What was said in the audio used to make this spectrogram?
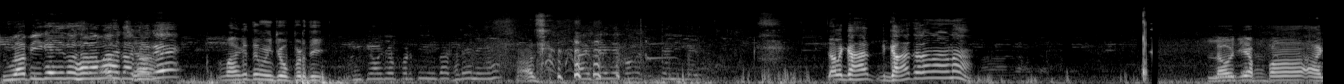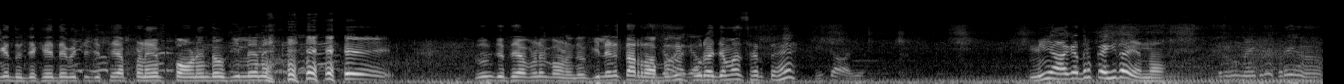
ਸੂਆ ਪੀ ਗਏ ਜਦੋਂ ਸਾਰਾ ਮੈਂ ਤਾਂ ਖਾ ਗਏ ਮੈਂ ਚੋਪੜ ਦੀ ਕਿਉਂ ਪੜਤੀ ਤਾਂ ਖੜੇ ਨਹੀਂ ਹੈ ਅੱਛਾ। ਐਸੇ ਜੇ ਕੋਲ ਕਿੱਥੇ ਨਹੀਂ ਗਏ ਚੱਲ ਗਾਹ ਗਾਹ ਚੱਲਣਾ ਨਾ ਲਓ ਜੀ ਆਪਾਂ ਆ ਗਏ ਦੂਜੇ ਖੇਤ ਦੇ ਵਿੱਚ ਜਿੱਥੇ ਆਪਣੇ ਪੌਣੇ 2 ਕਿੱਲੇ ਨੇ। ਹੁਣ ਜਿੱਥੇ ਆਪਣੇ ਪੌਣੇ 2 ਕਿੱਲੇ ਨੇ ਤਾਂ ਰੱਬ ਵੀ ਪੂਰਾ ਜਮਾ ਸਿਰ ਤੇ ਹੈ। ਮੀਂਹ ਆ ਗਿਆ ਤੈਨੂੰ ਕਹੀਦਾ ਜਾਂਦਾ। ਫਿਰ ਹੁਣ ਮੈਂ ਕਿਹੜੇ ਖੜੇ ਹਾਂ?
